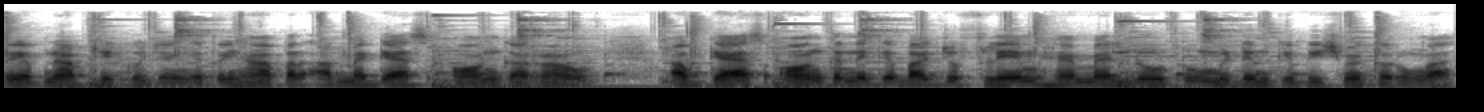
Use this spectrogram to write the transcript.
तो ये अपने आप ठीक हो जाएँगे। तो यहाँ पर अब मैं गैस ऑन कर रहा हूँ। अब गैस ऑन करने के बाद जो फ्लेम है, मैं लो टू मीडियम के बीच में करूँगा।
